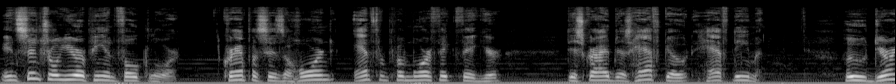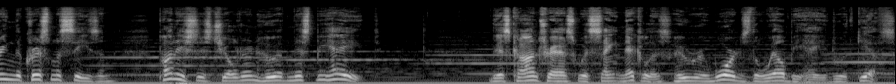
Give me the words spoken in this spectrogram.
In Central European folklore, Krampus is a horned, anthropomorphic figure described as half goat, half demon, who, during the Christmas season, punishes children who have misbehaved. This contrasts with St. Nicholas, who rewards the well behaved with gifts.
